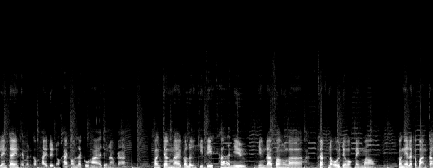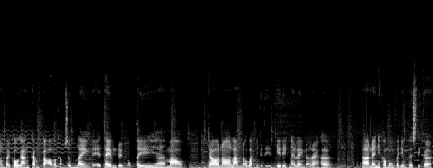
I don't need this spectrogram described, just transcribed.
lên trên thì mình không thấy được nó khác con Zaku 2 ở chỗ nào cả. Phần chân này có lượng chi tiết khá là nhiều nhưng đa phần là khắc nổi trên một nền màu. Có nghĩa là các bạn cần phải cố gắng cầm cọ và cầm súng lên để thêm được một tí ờ, màu cho nó làm nổi bật những cái chi tiết này lên rõ ràng hơn. À, nếu như không muốn phải dùng tới sticker.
